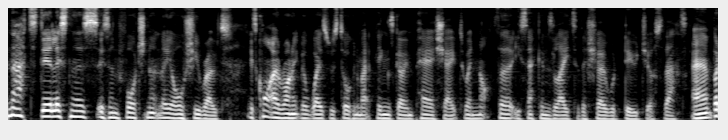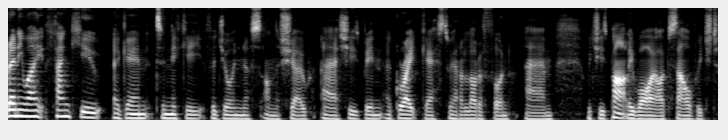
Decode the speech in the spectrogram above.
And that, dear listeners, is unfortunately all she wrote. It's quite ironic that Wes was talking about things going pear shaped when not 30 seconds later the show would do just that. Um, but anyway, thank you again to Nikki for joining us on the show. Uh, she's been a great guest. We had a lot of fun, um, which is partly why I've salvaged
